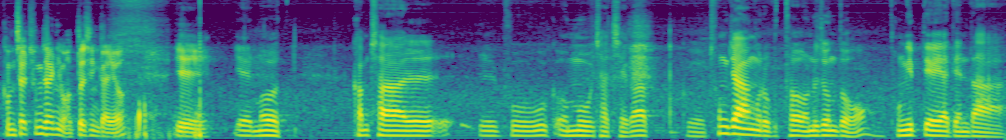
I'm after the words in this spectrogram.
검찰총장님 어떠신가요? 예. 예, 뭐 감찰부 업무 자체가 그 총장으로부터 어느 정도 독립되어야 된다,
